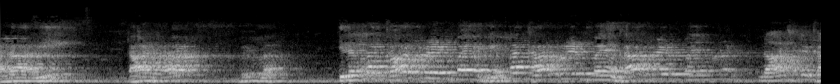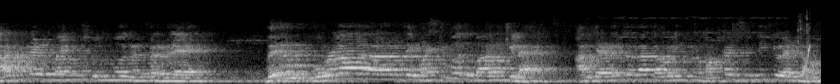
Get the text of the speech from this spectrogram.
அடானி டாடா பிர்லா. இதெல்லாம் கார்பரேட் மயம் எல்லாம் கார்பரேட் மயம் கார்பரேட் மயம் இந்த ஆட்சியில கார்பரேட் மயம் சொல்லும்போது நண்பர்களே வெறும் பொருளாதாரத்தை மட்டும் அது பாதிக்கல. அந்த இடத்துல தான் கவனிக்கணும். மக்கள் சிந்திக்க வேண்டும்.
